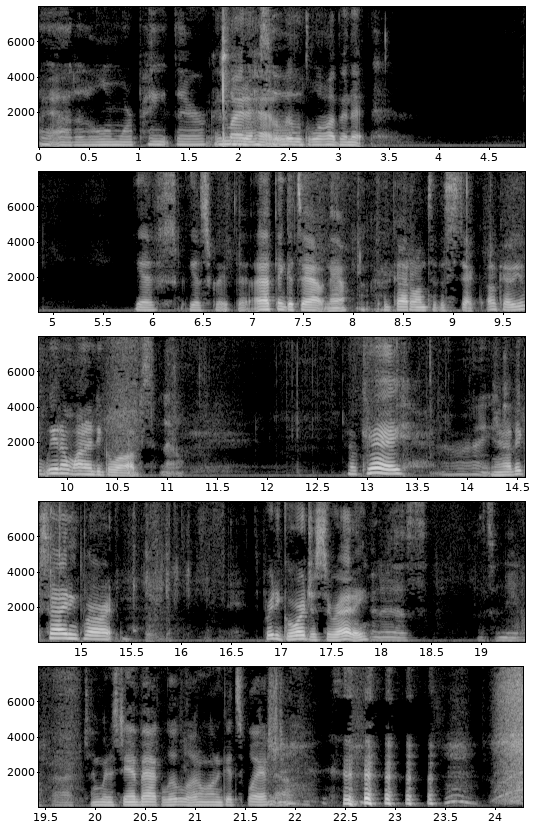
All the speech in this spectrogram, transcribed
I added a little more paint there. It might have had a little glob in it. Yes, yes, scrape that. I think it's out now. It got onto the stick. Okay, we- we don't want any globs. No. Okay, All right. now the exciting part. It's pretty gorgeous already. It is. That's a neat effect. I'm going to stand back a little. I don't want to get splashed. No.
